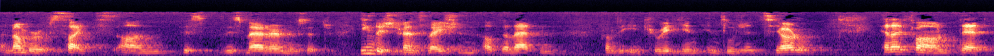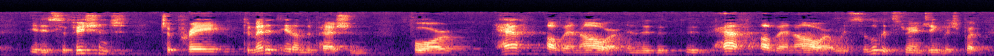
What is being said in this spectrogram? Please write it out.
a number of sites on this, this matter, and there's an English translation of the Latin from the Enchiridion Indulgentiarum. And I found that it is sufficient to pray, to meditate on the Passion for half of an hour, and the, the, the, half of an hour was a little bit strange English, but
